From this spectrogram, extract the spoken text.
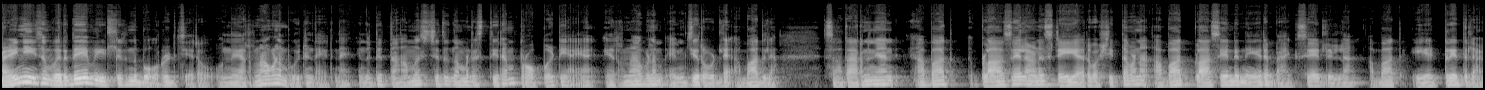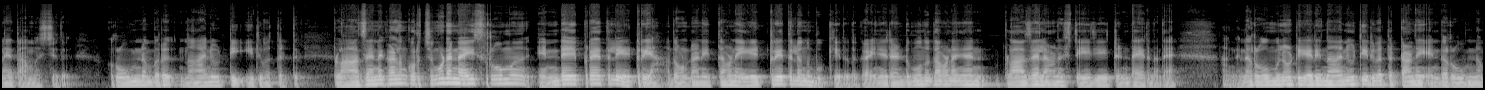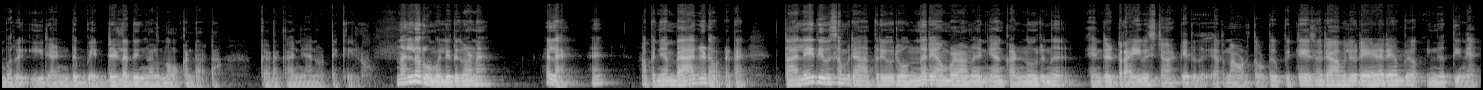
കഴിഞ്ഞ ദിവസം വെറുതെ വീട്ടിലിരുന്ന് ബോറടിച്ചേരോ? ഒന്ന് എറണാകുളം പോയിട്ടുണ്ടായിരുന്നേ. എന്നിട്ട് താമസിച്ചത് നമ്മുടെ സ്ഥിരം പ്രോപ്പർട്ടിയായ എറണാകുളം എം ജി റോഡിലെ അബാദിലാണ് സാധാരണ ഞാൻ അബാദ് പ്ലാസയിലാണ് സ്റ്റേ ചെയ്യാറ്. പക്ഷേ ഇത്തവണ അബാദ് പ്ലാസേന്റെ നേരെ ബാക്ക് സൈഡിലുള്ള അബാദ് ഏട്രിയത്തിലാണ് താമസിച്ചത്. റൂം നമ്പർ നാനൂറ്റി ഇരുപത്തെട്ട്. പ്ലാസേനേക്കാളും കുറച്ചും കൂടെ നൈസ് റൂം എന്റെ അഭിപ്രായത്തിൽ ഏട്രിയ. അതുകൊണ്ടാണ് ഇത്തവണ ഏട്രിയത്തിലൊന്ന് ബുക്ക് ചെയ്തത്. കഴിഞ്ഞ രണ്ട് മൂന്ന് തവണ ഞാൻ പ്ലാസയിലാണ് സ്റ്റേ ചെയ്തിട്ടുണ്ടായിരുന്നത്. അങ്ങനെ റൂമിലോട്ട് കയറി നാനൂറ്റി ഇരുപത്തെട്ടാണ് എന്റെ റൂം നമ്പർ ഈ രണ്ട് ബെഡുള്ളത് നിങ്ങൾ നോക്കണ്ട കേട്ടോ കിടക്കാൻ ഞാൻ ഒറ്റയ്ക്കേ ഉള്ളൂ. നല്ല റൂമല്ലേ ഇത് കാണേ അല്ലേ? ഏ? അപ്പം ഞാൻ ബാഗ് ഇടാൻ വെക്കട്ടെ. തലേ ദിവസം രാത്രി ഒരു ഒന്നര ആകുമ്പോഴാണ് ഞാൻ കണ്ണൂരിൽ നിന്ന് എന്റെ ഡ്രൈവ് സ്റ്റാർട്ട് ചെയ്തത്. എറണാകുളത്തോട്ട്. പിറ്റേ ദിവസം രാവിലെ ഒരു ഏഴര ആകുമ്പോൾ ഇങ്ങെത്തിനെ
